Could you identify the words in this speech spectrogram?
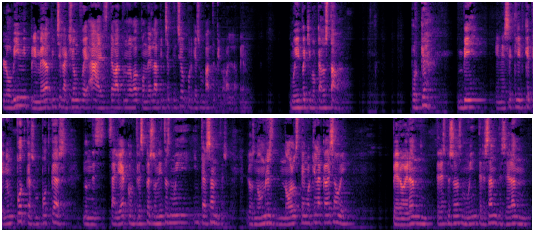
lo vi, mi primera pinche reacción fue, ah, este vato no le voy a poner la pinche atención porque es un vato que no vale la pena. Muy equivocado estaba. ¿Por qué? Vi en ese clip que tenía un podcast, un podcast donde salía con tres personitas muy interesantes. Los nombres no los tengo aquí en la cabeza hoy, pero eran tres personas muy interesantes. Eran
